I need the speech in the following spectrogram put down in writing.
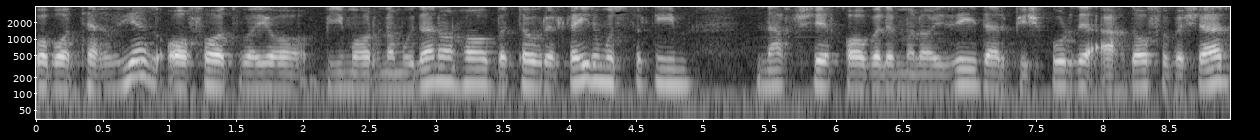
و با تغذیه از آفات و یا بیمار نمودن آنها به طور غیر مستقیم نقش قابل ملاحظه در پیشبرد اهداف بشر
